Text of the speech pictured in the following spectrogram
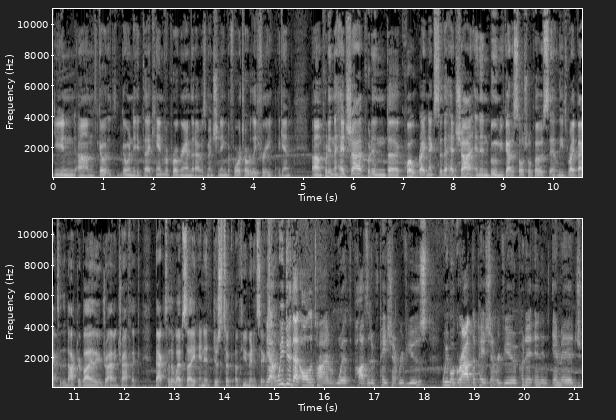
you can um, go go into that Canva program that I was mentioning before, totally free. Again, um, put in the headshot, put in the quote right next to the headshot, and then boom, you've got a social post, and it leads right back to the doctor bio. You're driving traffic back to the website, and it just took a few minutes. Of yeah, we do that all the time with positive patient reviews. We will grab the patient review, put it in an image,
